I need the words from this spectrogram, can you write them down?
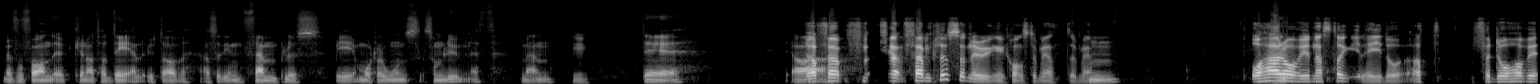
men fortfarande kunna ta del utav alltså din 5 plus i Mortal Wounds som Luminet. Men Mm. det... Ja, fem, fem, fem plussen är det ju inget konstigt med. Mm, Och här Men- har vi ju nästa grej då. Att, för då har vi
